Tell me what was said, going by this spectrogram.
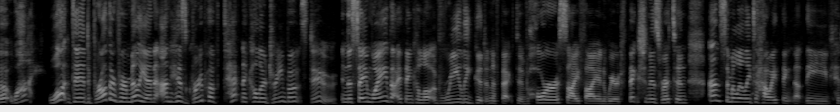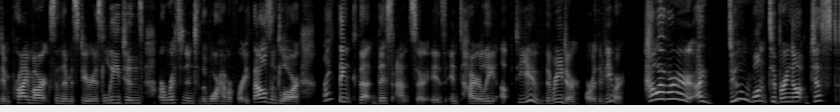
But why? What did Brother Vermilion and his group of Technicolor dreamboats do? In the same way that I think a lot of really good and effective horror, sci-fi and weird fiction is written, and similarly to how I think that the hidden Primarchs and their mysterious legions are written into the Warhammer 40,000 lore, I think that this answer is entirely up to you, the reader or the viewer. However, I do want to bring up just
